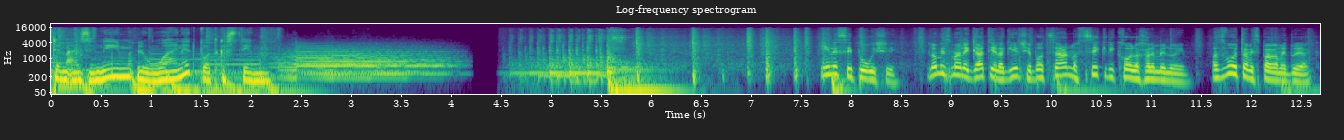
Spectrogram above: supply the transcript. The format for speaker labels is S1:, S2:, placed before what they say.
S1: אתם מאזינים ל-ynet פודקאסטים.
S2: הנה סיפור אישי. לא מזמן הגעתי לגיל שבו צה"ל מפסיק לקרוא לך למילואים. עזבו את המספר המדויק.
